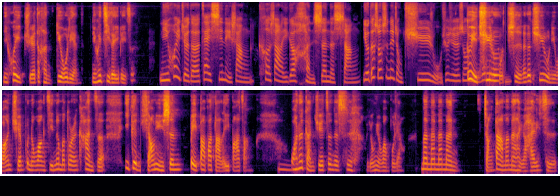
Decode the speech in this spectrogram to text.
你会觉得很丢脸，你会记得一辈子。你会觉得在心理上刻上了一个很深的伤，有的时候是那种屈辱，就觉得说对屈辱是那个屈辱，你完全不能忘记。那么多人看着一个小女生被爸爸打了一巴掌，哇，那感觉真的是永远忘不了。慢慢慢慢长大，慢慢还有孩子，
